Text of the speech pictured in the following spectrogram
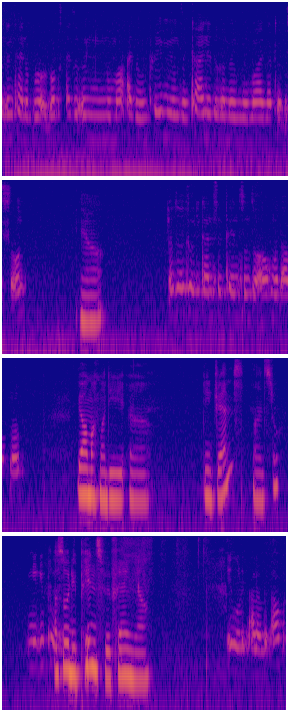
da sind keine Brawlbox. Also im normal, also im Premium sind keine drin, im normalen natürlich schon. Ja. Also ich hol die ganzen Pins und so auch mit ab, ne? Ja, mach mal die, äh, die Gems, meinst du? Nee, die Pins. Ach so, die Pins für Fang, ja. Ich hol das alle mit ab.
